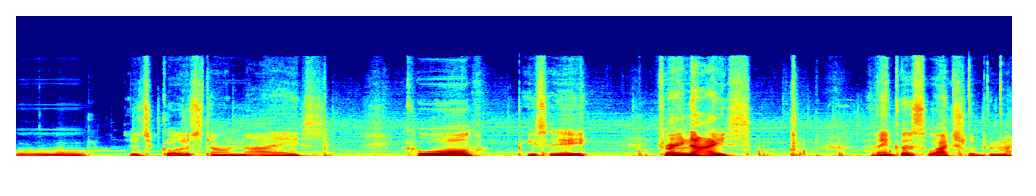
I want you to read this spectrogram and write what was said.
Ooh, there's glowstone, nice. Cool. PC. Very nice. I think this will actually be my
